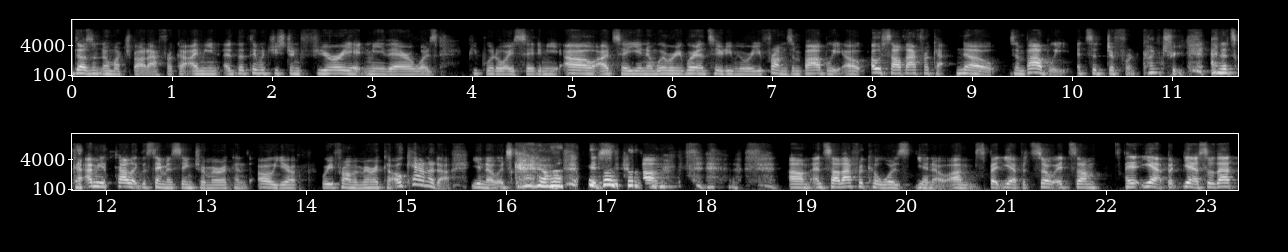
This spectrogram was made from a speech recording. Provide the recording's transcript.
doesn't know much about Africa. I mean the thing which used to infuriate me there was people would always say to me, "Oh, I'd say, you know, where were where I'd say to me, where are you from? Zimbabwe. Oh, oh, South Africa. No, Zimbabwe. It's a different country, and it's I mean, it's kind of like the same as saying to Americans, "Oh, yeah, where are you from? America. Oh, Canada. You know, it's kind of it's um, um, and South Africa was, you know, um, but yeah, but so it's um uh, yeah but yeah so that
